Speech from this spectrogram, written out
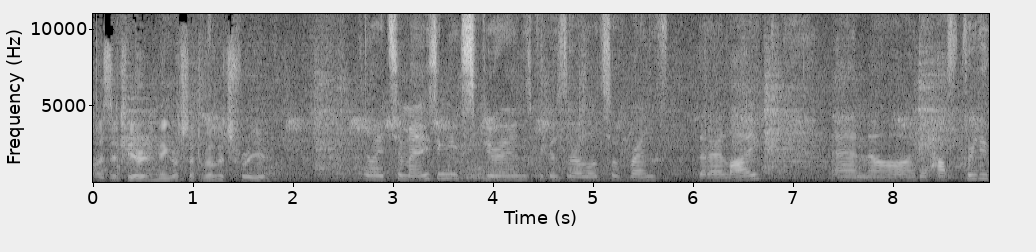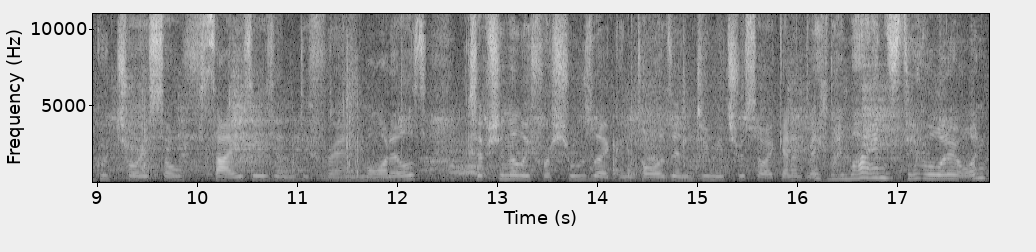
How is it here in Ingolstadt Village for you? No, it's an amazing experience because there are lots of brands that I like and uh, they have pretty good choice of sizes and different models, exceptionally for shoes like in Todd and Jimmy Choo, so I cannot make my mind still what I want.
